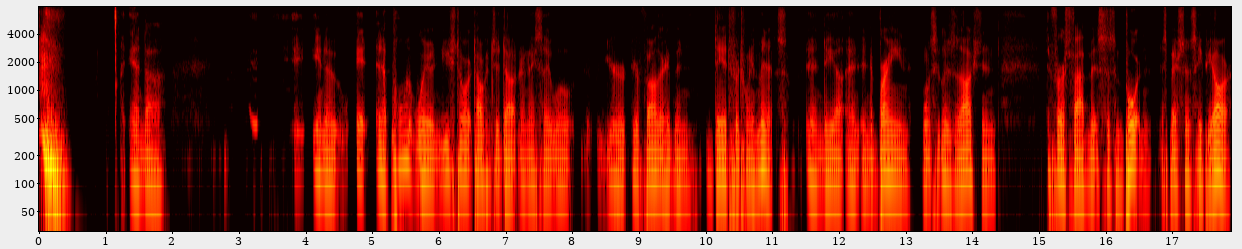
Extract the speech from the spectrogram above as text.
and uh, you know, at, at a point when you start talking to the doctor and they say, "Well, your your father had been dead for 20 minutes," and the uh, and, and the brain once it loses oxygen, the first five minutes is important, especially in CPR.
